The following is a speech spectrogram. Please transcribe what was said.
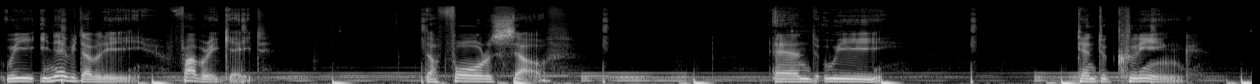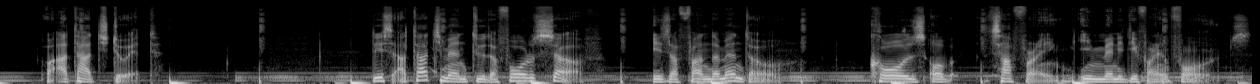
we inevitably fabricate the false self and we tend to cling or attach to it. This attachment to the false self is a fundamental cause of suffering in many different forms.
